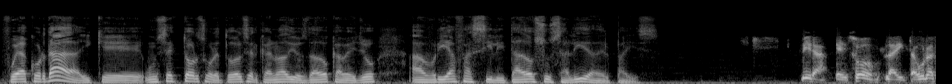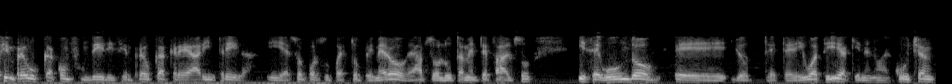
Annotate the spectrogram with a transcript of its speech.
fue acordada y que un sector, sobre todo el cercano a Diosdado Cabello, habría facilitado su salida del país. Mira, eso, la dictadura siempre busca confundir y siempre busca crear intriga. Y eso, por supuesto, primero es absolutamente falso. Y segundo, eh, yo te, digo a ti, a quienes nos escuchan,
